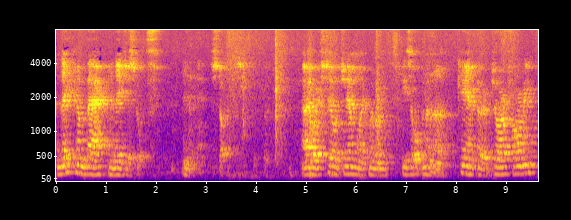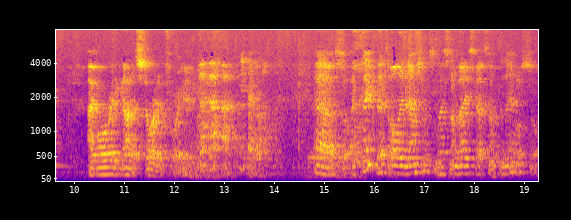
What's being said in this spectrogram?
And they come back and they just go, and it starts. I always tell Jim, like when he's opening a can, or a jar for me, I've already got it started for you. Uh, so I think that's all the announcements, unless somebody's got something else, so.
